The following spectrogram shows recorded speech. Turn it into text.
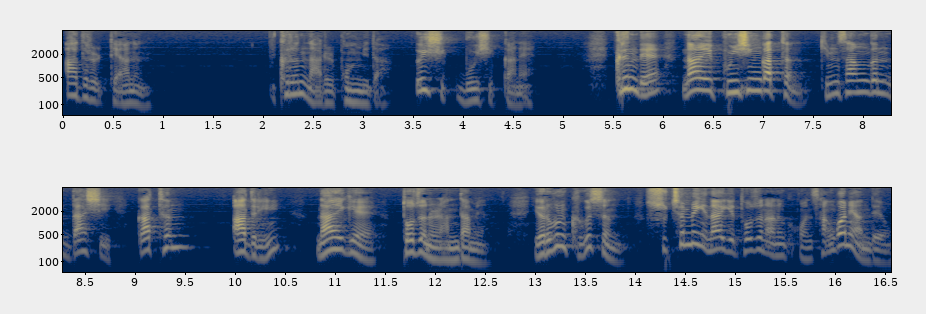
아들을 대하는 그런 나를 봅니다. 의식 무의식 간에. 그런데 나의 분신 같은 김상근 다시 같은 아들이 나에게 도전을 한다면 여러분 그것은 수천 명이 나에게 도전하는 것과는 상관이 안 돼요.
